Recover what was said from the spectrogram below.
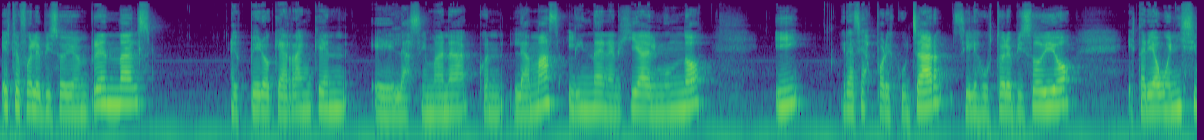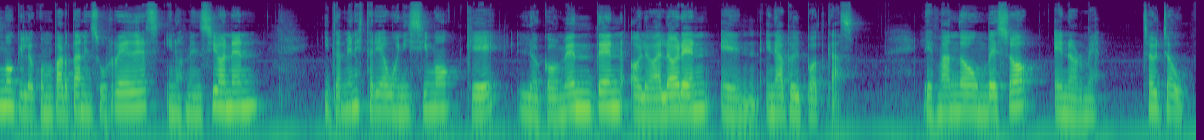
Este fue el episodio de Emprendals. Espero que arranquen eh, la semana con la más linda energía del mundo y gracias por escuchar. Si les gustó el episodio, estaría buenísimo que lo compartan en sus redes y nos mencionen. Y también estaría buenísimo que lo comenten o lo valoren en, en Apple Podcast. Les mando un beso enorme. Chau, chau.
